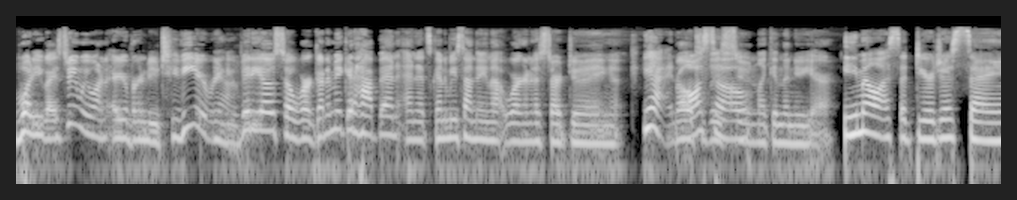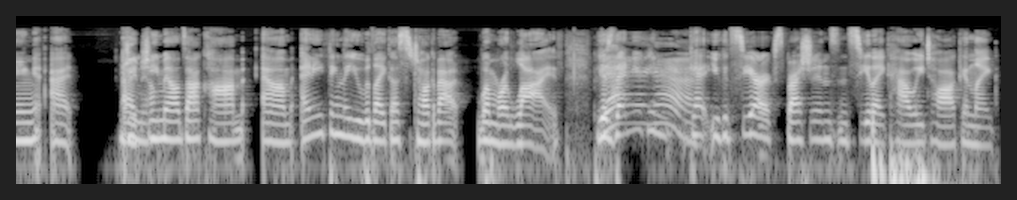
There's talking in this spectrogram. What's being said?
"What are you guys doing? We want are you ever gonna do TV or we're gonna Yeah. do video?" So we're gonna make it happen, and it's gonna be something that we're gonna start doing yeah, and relatively also soon, like in the new year. email us at dearjustsaying at at Gmail. gmail.com um, anything that you would like us to talk about when we're live because Yeah, then you can yeah. get you could see our expressions and see like how we talk and like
